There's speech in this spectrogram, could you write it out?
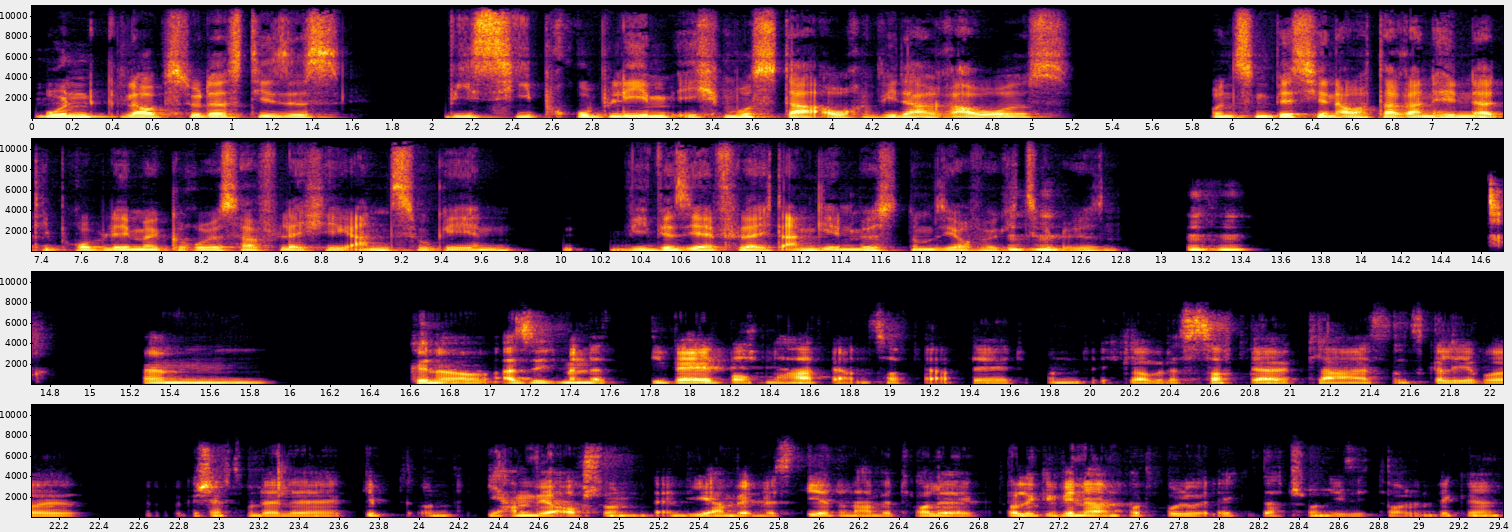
Mhm. Und glaubst du, dass dieses VC-Problem, ich muss da auch wieder raus, uns ein bisschen auch daran hindert, die Probleme größerflächig anzugehen, wie wir sie vielleicht angehen müssten, um sie auch wirklich mhm. zu lösen? Mhm. Ähm, Genau, also ich meine, die Welt braucht ein Hardware- und Software-Update und ich glaube, dass Software klar ist und skalierbare Geschäftsmodelle gibt und die haben wir auch schon, in die haben wir investiert und haben wir tolle, tolle Gewinner im Portfolio, ehrlich gesagt, schon, die sich toll entwickeln.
